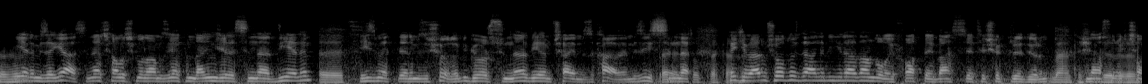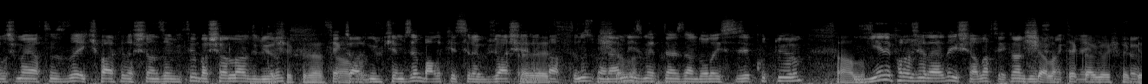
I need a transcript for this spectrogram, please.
hı. Yerimize gelsinler, çalışmalarımızı yakından incelesinler diyelim. Evet. Hizmetlerimizi şöyle bir görsünler diyelim çayımızı kahvemizi içsinler. Evet, mutlaka. Peki vermiş olduğunuz değerli bilgilerden dolayı Fuat Bey ben size teşekkür ediyorum. Ben teşekkür Bundan sonraki ederim. çalışma hayatınızda ekip arkadaşlarınızla birlikte başarılar diliyorum. Teşekkürler. Tekrar ülkemize Balıkesir'e güzel şeyler Evet, kattınız. Önemli inşallah. hizmetlerinizden dolayı sizi kutluyorum. Sağ olun. Yeni projelerde inşallah tekrar İnşallah görüşmek tekrar dileğiyle. görüşmek olun.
